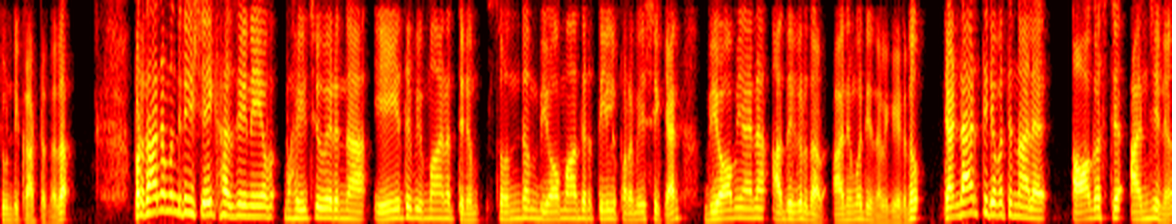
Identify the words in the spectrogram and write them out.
ചൂണ്ടിക്കാട്ടുന്നത്. പ്രധാനമന്ത്രി ഷെയ്ഖ് ഹസീനയെ വഹിച്ചു വരുന്ന ഏത് വിമാനത്തിനും സ്വന്തം വ്യോമാതിർത്തിയിൽ പ്രവേശിക്കാൻ വ്യോമയാന അധികൃതർ അനുമതി നൽകിയിരുന്നു. രണ്ടായിരത്തി ഇരുപത്തിനാല് ഓഗസ്റ്റ് അഞ്ചിന്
